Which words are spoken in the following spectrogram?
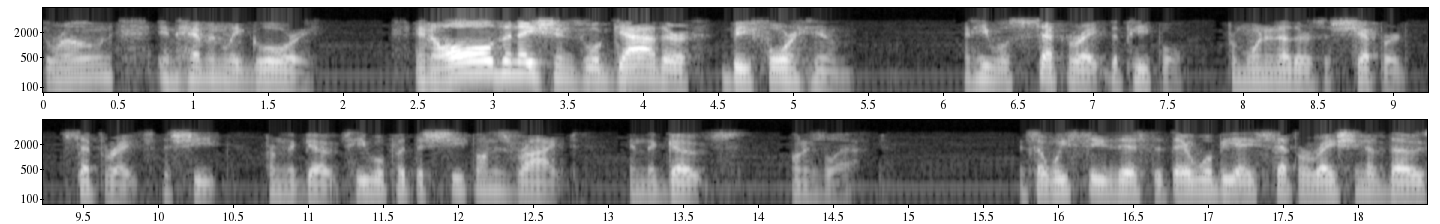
throne in heavenly glory. And all the nations will gather before him. And he will separate the people from one another as a shepherd separates the sheep from the goats. He will put the sheep on his right and the goats on his left. And so we see this that there will be a separation of those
